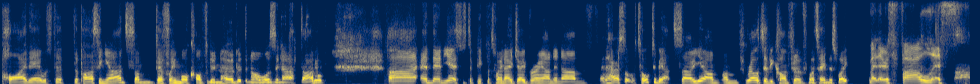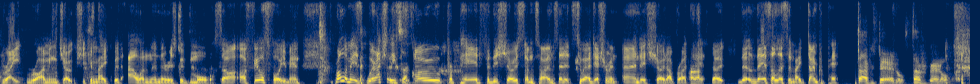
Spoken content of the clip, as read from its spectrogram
pie there with the, the passing yards. I'm definitely more confident in Herbert than I was in uh, Darnold. Uh, and then yes, just a pick between AJ Brown and um and Harris that we've talked about. So yeah, I'm I'm relatively confident with my team this week. Mate, there is far less great rhyming jokes you can make with Alan than there is with Moore. So I, I feels for you, man. The problem is we're actually Exactly. so prepared for this show sometimes that it's to our detriment, and it showed up right there. So th- there's a lesson, mate. Don't prepare. Don't prepare at all. Don't prepare at all.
